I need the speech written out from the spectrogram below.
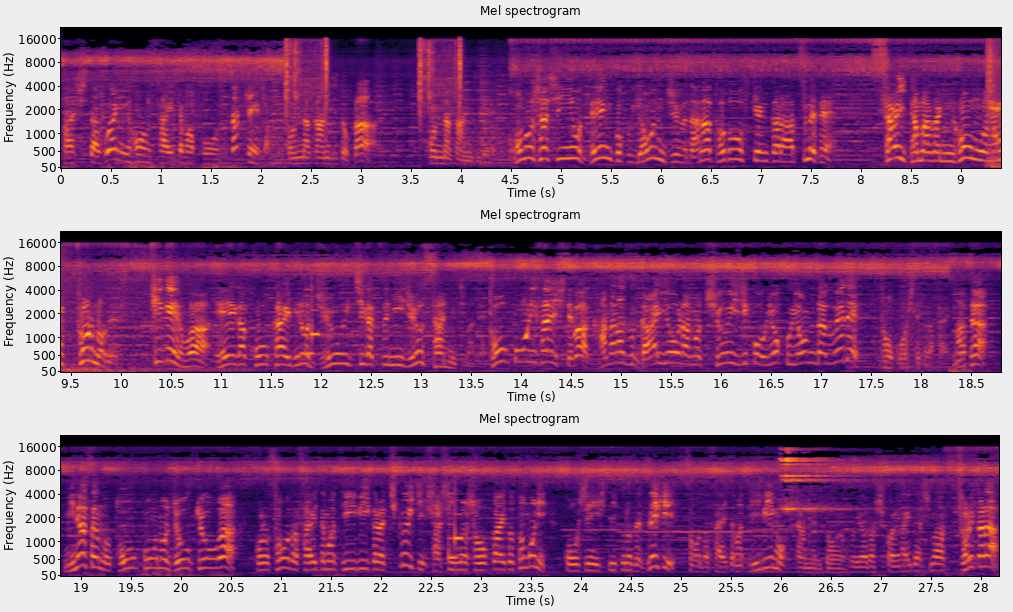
ハッシュタグは日本埼玉ポーズ化計画。こんな感じとか、こんな感じで。この写真を全国47都道府県から集めて、埼玉が日本を乗っ取るのです。期限は映画公開日の11月23日まで。投稿に際しては必ず概要欄の注意事項をよく読んだ上で投稿してください。また、皆さんの投稿の状況は、このソーダ埼玉 TV から逐一写真の紹介とともに更新していくので、ぜひ、ソーダ埼玉 TV もチャンネル登録よろしくお願いいたします。それから、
